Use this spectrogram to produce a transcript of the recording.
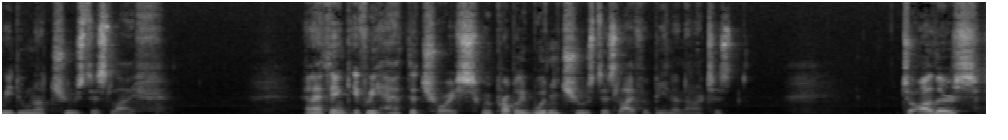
we do not choose this life. And I think if we had the choice, we probably wouldn't choose this life of being an artist. To others,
